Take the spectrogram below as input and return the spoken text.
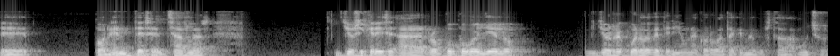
eh, ponentes en charlas. Yo, si queréis, ah, rompo un poco el hielo. Yo recuerdo que tenía una corbata que me gustaba mucho.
